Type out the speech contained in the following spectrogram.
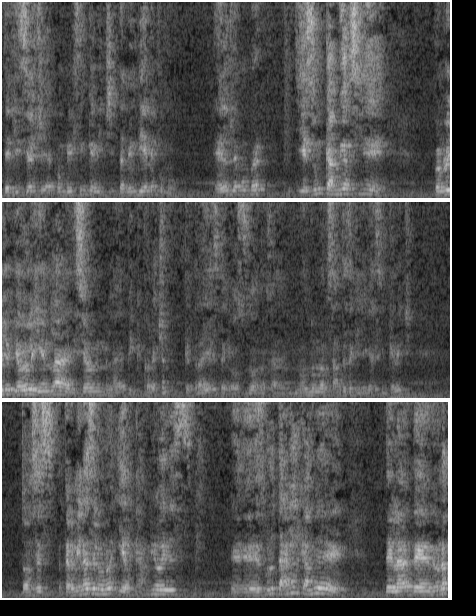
del 18 ya con Bill Sienkiewicz también viene como el Demon Bear y es un cambio así de por ejemplo yo, yo lo leí en la edición en la Epic Collection que trae este los o sea, unos números antes de que llegue Sienkiewicz. Entonces terminas el 1 y el cambio es eh, es brutal el cambio de, de, la, de, de una,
